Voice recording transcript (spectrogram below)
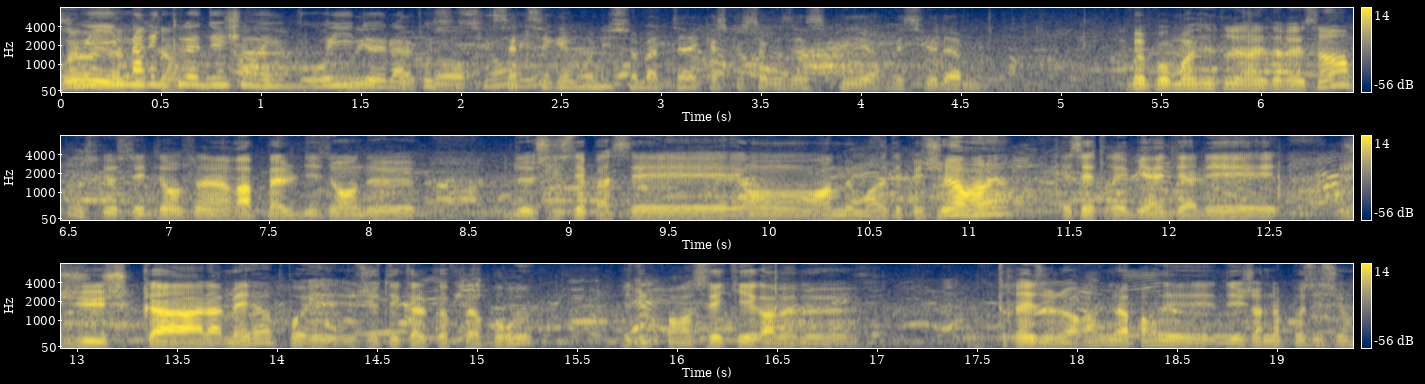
Oui, Marie-Claude Deschamps-Hubry Oui, de la possession. Cette cérémonie ce matin, qu'est-ce que ça vous inspire, messieurs, dames? Mais pour moi, c'est très intéressant parce que c'est dans un rappel, disons, de, de ce qui s'est passé en, en mémoire des pêcheurs. hein. Et c'est très bien d'y aller jusqu'à la mer pour jeter quelques fleurs pour eux. C'est une pensée qui est quand même euh, très honorable de la part des, des gens de la possession.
